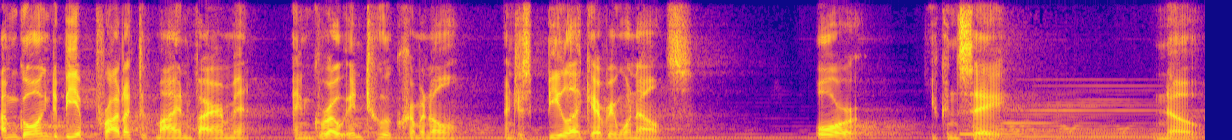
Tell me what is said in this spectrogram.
I'm going to be a product of my environment and grow into a criminal and just be like everyone else. Or you can say, No,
